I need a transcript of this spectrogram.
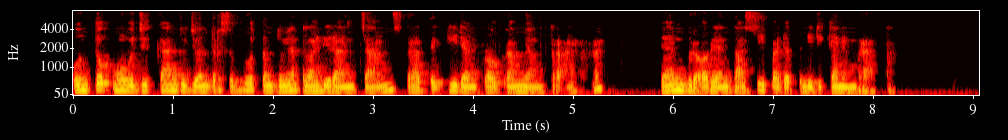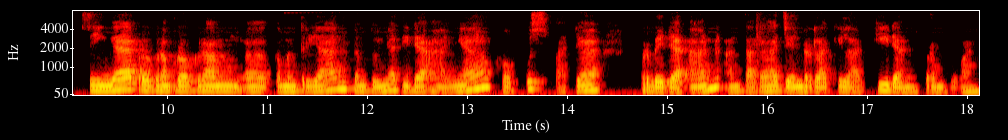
Untuk mewujudkan tujuan tersebut tentunya telah dirancang strategi dan program yang terarah dan berorientasi pada pendidikan yang merata sehingga program-program uh, kementerian tentunya tidak hanya fokus pada perbedaan antara gender laki-laki dan perempuan.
